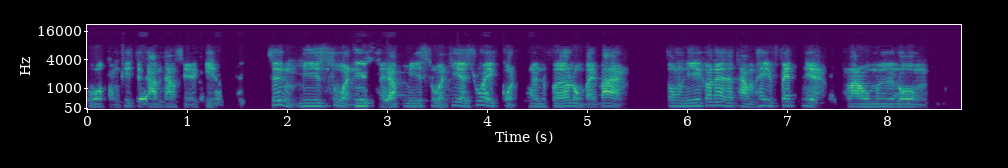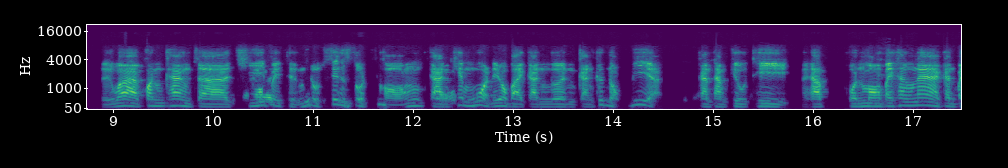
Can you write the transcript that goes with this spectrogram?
ตัวของกิจกรรมทางเศรษฐกิจ ซึ่งมีส่วนนะครับมีส่วนที่จะช่วยกดเงินเฟ้อลงไปบ้าง ตรงนี้ก็น่าจะทำให้เฟดเนี่ยเพลามือลง หรือว่าค่อนข้างจะชี้ไปถึงจุดสิ้นสุดของการเข้มงวดนโยบายการเงิน การขึ้นดอกเบี้ย การทำ QT นะครับ คนมองไปข้างหน้ากันไป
